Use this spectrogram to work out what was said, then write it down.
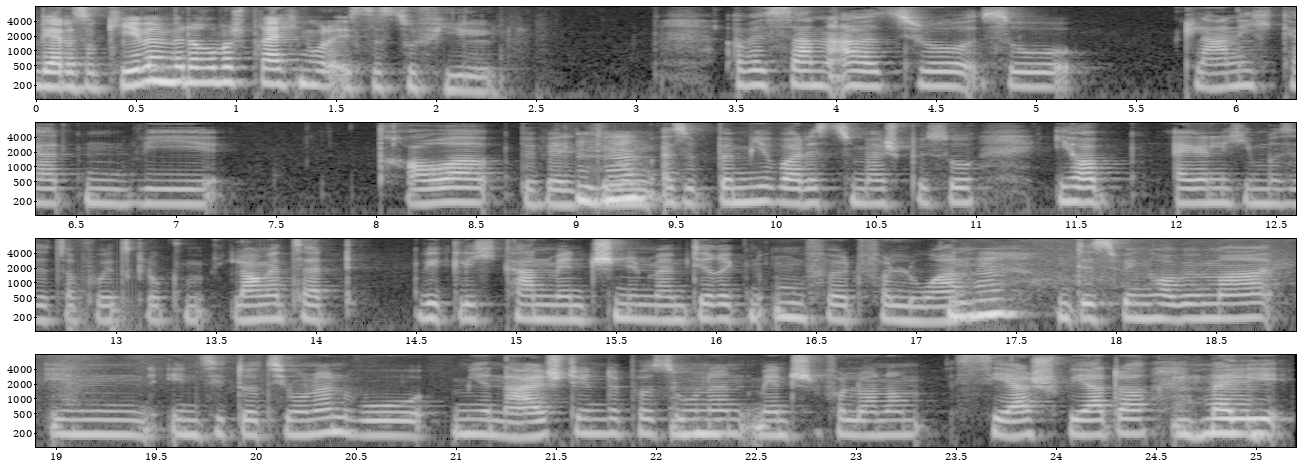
Wäre das okay, wenn wir darüber sprechen oder ist das zu viel? Aber es sind also so Kleinigkeiten wie Trauerbewältigung. Mhm. Also bei mir war das zum Beispiel so, ich habe eigentlich, ich muss jetzt auf Holz klopfen, lange Zeit wirklich keinen Menschen in meinem direkten Umfeld verloren. Mhm. Und deswegen habe ich mir in, in Situationen, wo mir nahestehende Personen mhm. Menschen verloren haben, sehr schwer da, mhm. weil ich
